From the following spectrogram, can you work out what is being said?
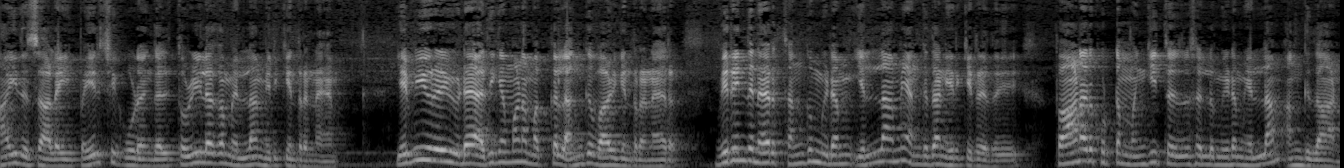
ஆயுத சாலை பயிற்சி கூடங்கள் தொழிலகம் எல்லாம் இருக்கின்றன. எவ்வியூரை விட அதிகமான மக்கள் அங்கு வாழ்கின்றனர். விருந்தினர் தங்கும் இடம் எல்லாமே அங்குதான் இருக்கிறது. பாணர் கூட்டம் வங்கி செல்லும் இடம் எல்லாம் அங்குதான்.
